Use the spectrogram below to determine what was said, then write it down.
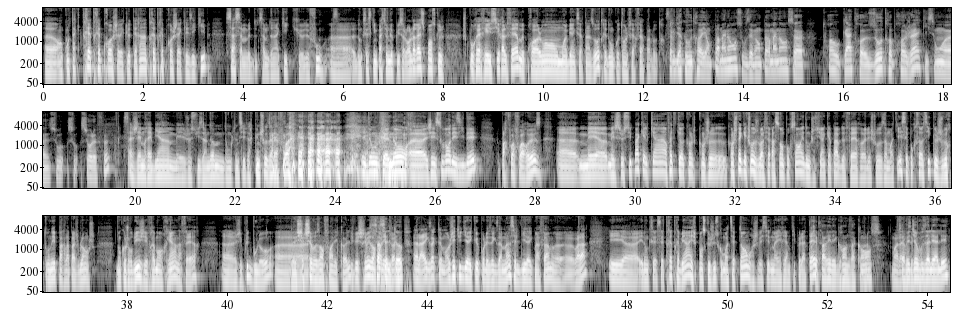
Euh, en contact très très proche avec le terrain, très très proche avec les équipes, ça, ça me, ça me donne un kick de fou. Euh, donc c'est ce qui me passionne le plus. Alors le reste, je pense que je pourrais réussir à le faire, mais probablement moins bien que certains autres, et donc autant le faire faire par l'autre. Ça veut dire que vous travaillez en permanence, ou vous avez en permanence euh, trois ou quatre autres projets qui sont sur, le feu? Ça, j'aimerais bien, mais je suis un homme, donc je ne sais faire qu'une chose à la fois. et donc, non, j'ai souvent des idées parfois foireuse, euh, mais, euh, mais je ne suis pas quelqu'un, en fait, que, quand, quand, je, quand je fais quelque chose, je dois le faire à 100%, et donc je suis incapable de faire euh, les choses à moitié. C'est pour ça aussi que je veux retourner par la page blanche. Donc aujourd'hui, j'ai vraiment rien à faire. Euh, j'ai plus de boulot. Euh, Vous allez chercher vos enfants à l'école. Je vais chercher mes enfants à l'école. Ça, c'est le top. Voilà, exactement. J'étudie avec eux pour les examens. C'est le deal avec ma femme. voilà. Et, et donc, c'est très, très bien. Et je pense que jusqu'au mois de septembre, je vais essayer de m'aérer un petit peu la tête. Préparer les grandes vacances. Voilà. Vous savez déjà où vous allez aller?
